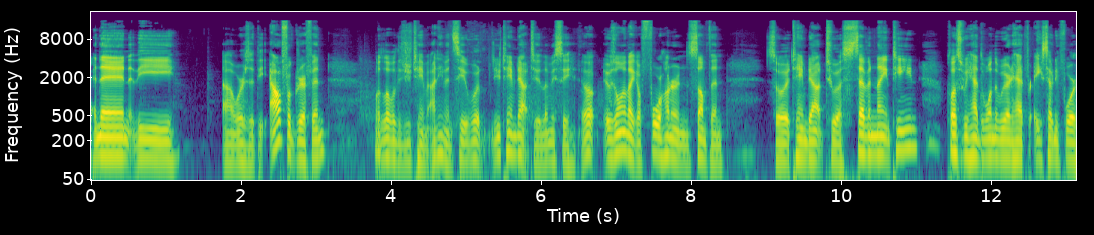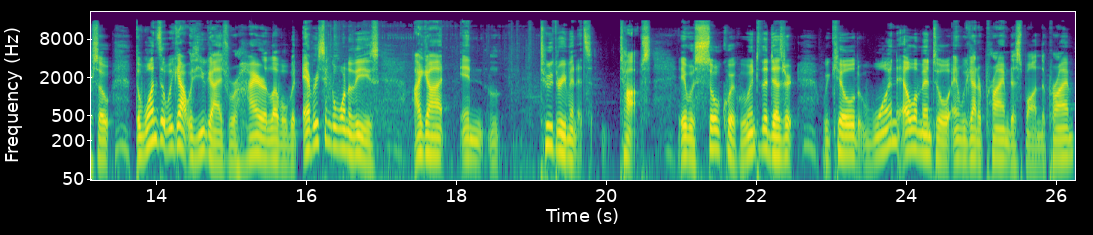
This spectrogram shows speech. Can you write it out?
And then the uh, where is it? The Alpha Griffin. What level did you tame? I didn't even see what you tamed out to. Let me see. Oh, it was only like a 400 and something. So it tamed out to a 719. Plus we had the one that we already had for 874. So the ones that we got with you guys were higher level, but every single one of these I got in two, three minutes tops. It was so quick. We went to the desert, we killed one elemental, and we got a prime to spawn. The prime,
